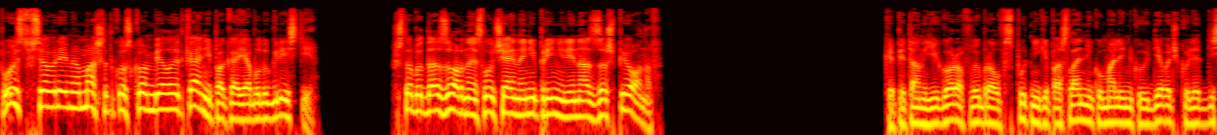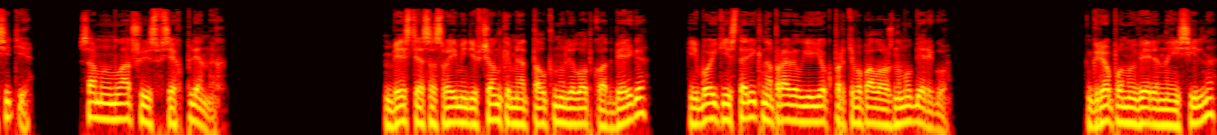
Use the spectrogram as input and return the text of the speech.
«Пусть все время машет куском белой ткани, пока я буду грести, чтобы дозорные случайно не приняли нас за шпионов». Капитан Егоров выбрал в спутнике посланнику маленькую девочку лет десяти, самую младшую из всех пленных. Бестия со своими девчонками оттолкнули лодку от берега, и бойкий старик направил ее к противоположному берегу. Греб он уверенно и сильно,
